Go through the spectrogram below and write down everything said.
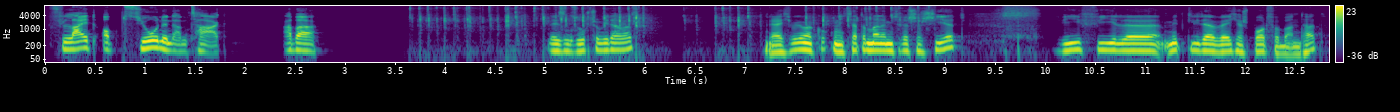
Flight-Optionen am Tag. Aber Lesen sucht schon wieder was. Ja, ich will mal gucken. Ich hatte mal nämlich recherchiert, wie viele Mitglieder welcher Sportverband hat.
